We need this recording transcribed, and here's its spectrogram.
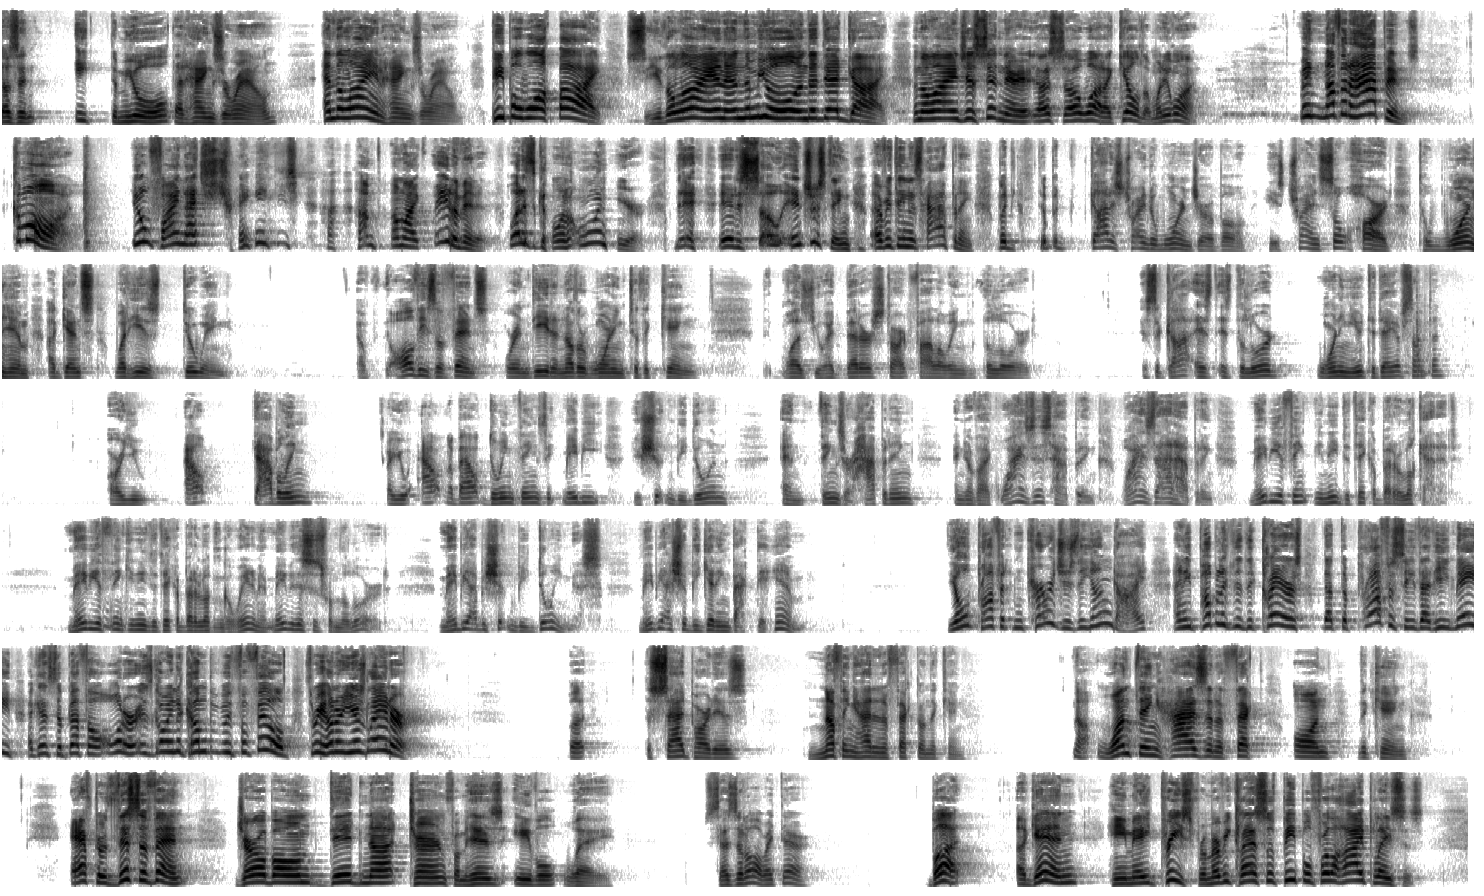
doesn't eat the mule that hangs around, and the lion hangs around. People walk by, see the lion and the mule and the dead guy. And the lion's just sitting there. Uh, so what? I killed him. What do you want? I mean, nothing happens. Come on. You don't find that strange? I'm, I'm like, wait a minute. What is going on here? It is so interesting, everything that's happening. But, but God is trying to warn Jeroboam. He's trying so hard to warn him against what he is doing. All these events were indeed another warning to the king. Was you had better start following the Lord. Is the God is, is the Lord warning you today of something? Are you out dabbling? Are you out and about doing things that maybe you shouldn't be doing? And things are happening, and you're like, why is this happening? Why is that happening? Maybe you think you need to take a better look at it. Maybe you think you need to take a better look and go, wait a minute, maybe this is from the Lord. Maybe I shouldn't be doing this. Maybe I should be getting back to Him. The old prophet encourages the young guy, and he publicly declares that the prophecy that he made against the Bethel order is going to come to be fulfilled 300 years later. But the sad part is, nothing had an effect on the king. Now, one thing has an effect on the king. After this event, Jeroboam did not turn from his evil way. Says it all right there. But again, he made priests from every class of people for the high places.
